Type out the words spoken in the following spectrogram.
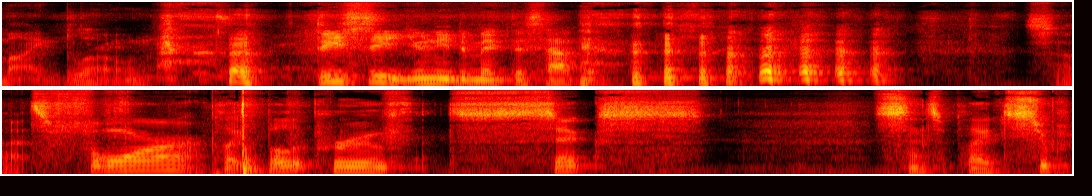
Mind blown. DC, you need to make this happen. so that's four. I played bulletproof. That's six. Since I played super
